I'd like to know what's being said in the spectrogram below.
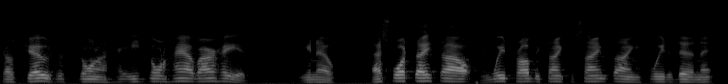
because Joseph's going to he's going to have our heads. You know, that's what they thought, and we'd probably think the same thing if we'd have done that.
